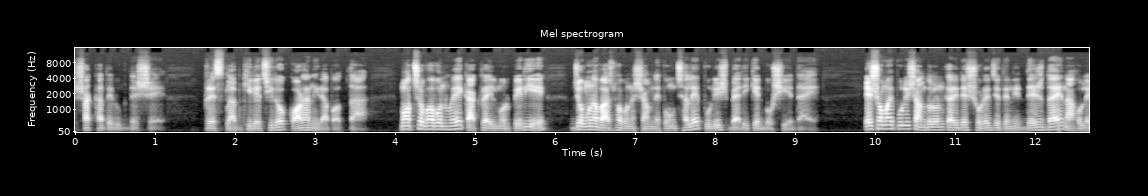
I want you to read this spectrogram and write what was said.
সাক্ষাতের উদ্দেশ্যে। প্রেস ক্লাব ঘিরে ছিল কড়া নিরাপত্তা। মৎস্য ভবন হয়ে কাকরাইল মোড় পেরিয়ে যমুনা বাসভবনের সামনে পৌঁছালে পুলিশ ব্যারিকেড বসিয়ে দেয়। এ সময় পুলিশ আন্দোলনকারীদের সরে যেতে নির্দেশ দেয়, না হলে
